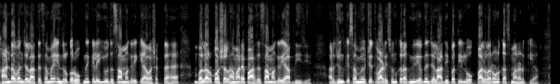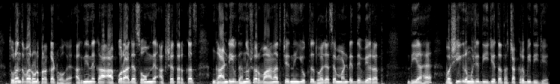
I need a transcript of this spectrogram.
खांडा वन जलाते समय इंद्र को रोकने के लिए युद्ध सामग्री की आवश्यकता है। बल और कौशल हमारे पास है, सामग्री आप दीजिए। अर्जुन की समयोचित वाणी सुनकर अग्निदेव ने जलाधिपति लोकपाल वरुण का स्मरण किया। तुरंत वरुण प्रकट हो गए। अग्नि ने कहा, आपको राजा सोम ने अक्षय, तर्कस, गांडीव, धनुष और वानर चिन्ह युक्त ध्वजा से मंडित दिव्य रथ दिया है, वह शीघ्र मुझे दीजिए तथा चक्र भी दीजिए।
